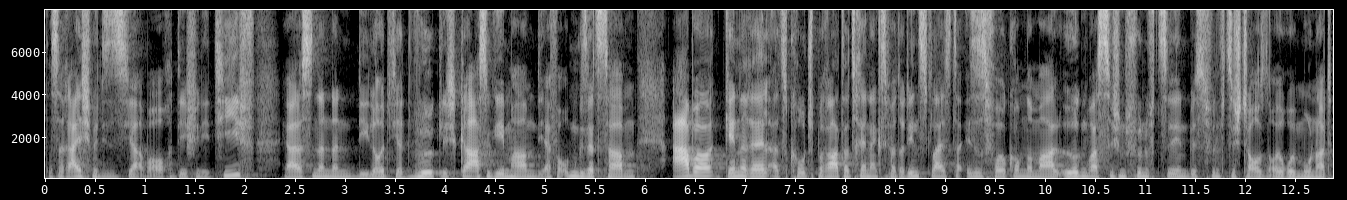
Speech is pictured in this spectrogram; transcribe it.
Das erreichen wir dieses Jahr aber auch definitiv. Ja, das sind dann, dann die Leute, die halt wirklich Gas gegeben haben, die einfach umgesetzt haben. Aber generell als Coach, Berater, Trainer, Experte, Dienstleister ist es vollkommen normal, irgendwas zwischen 15 bis 50.000 Euro im Monat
